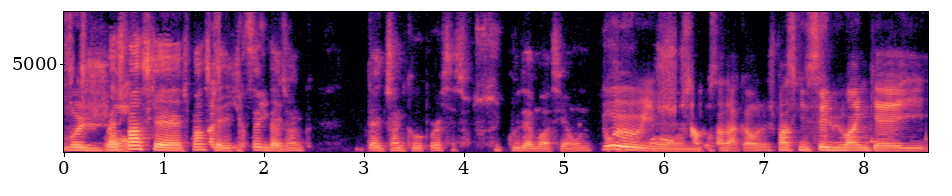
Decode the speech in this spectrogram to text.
Moi, je... Ben, je pense que, je pense que les critiques de John, de John Cooper, c'est surtout sous le coup d'émotion. Oui, oui, oui, je suis 100% d'accord. Je pense qu'il sait lui-même qu'il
